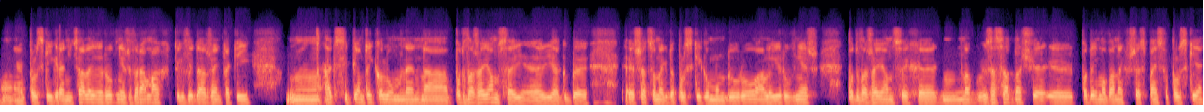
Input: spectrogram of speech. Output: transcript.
mm, polskiej granicy, ale również w ramach tych wydarzeń takiej mm, akcji piątej kolumny na podważającej e, jakby e, szacunek do polskiego munduru, ale i również podważających e, no, zasadność podejmowanych przez państwo polskie,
